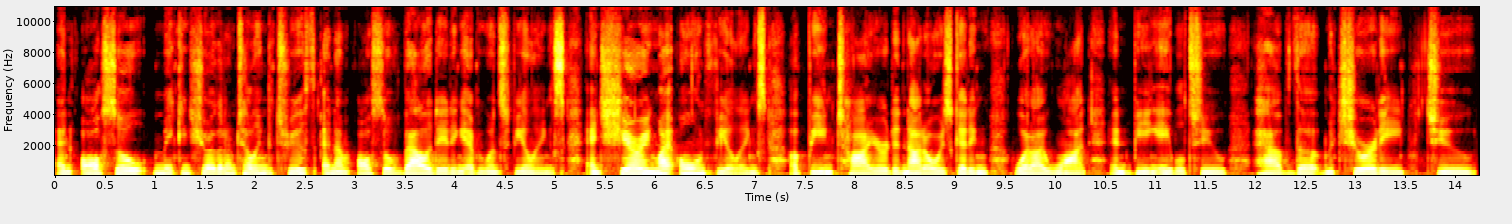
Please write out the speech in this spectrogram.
and also making sure that I'm telling the truth and I'm also validating everyone's feelings and sharing my own feelings of being tired and not always getting what I want and being able to have the maturity to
